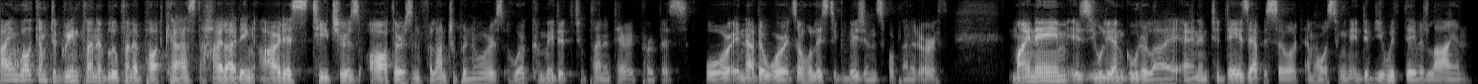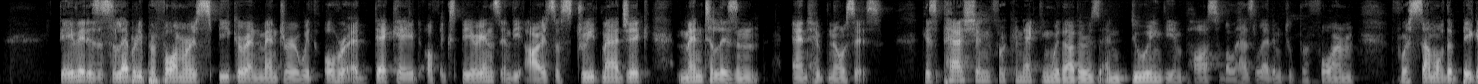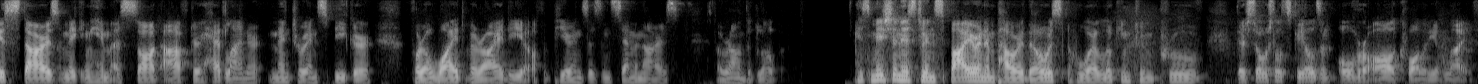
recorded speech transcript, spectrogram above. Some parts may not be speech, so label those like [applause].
Hi, and welcome to Green Planet Blue Planet podcast, highlighting artists, teachers, authors, and philanthropreneurs who are committed to planetary purpose, or in other words, a holistic visions for planet Earth. My name is Julian Guderlei, and in today's episode, I'm hosting an interview with David Lyon. David is a celebrity performer, speaker, and mentor with over a decade of experience in the arts of street magic, mentalism, and hypnosis. His passion for connecting with others and doing the impossible has led him to perform for some of the biggest stars, making him a sought after headliner, mentor, and speaker for a wide variety of appearances and seminars around the globe. His mission is to inspire and empower those who are looking to improve their social skills and overall quality of life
